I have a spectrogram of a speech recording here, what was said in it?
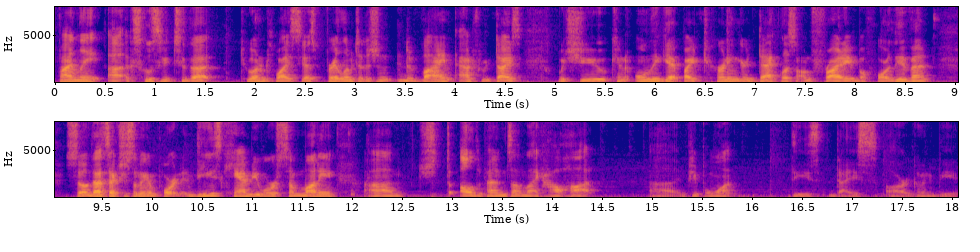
finally, uh, exclusively to the 200th YCS, very limited edition Divine Attribute Dice, which you can only get by turning your deck list on Friday before the event. So that's actually something important. These can be worth some money. Um, just all depends on like how hot uh, people want these dice are going to be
